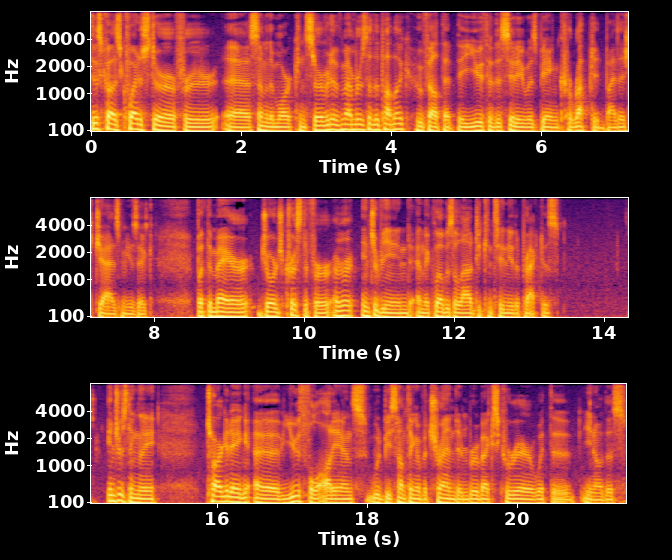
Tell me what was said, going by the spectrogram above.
This caused quite a stir for uh, some of the more conservative members of the public who felt that the youth of the city was being corrupted by this jazz music. But the mayor, George Christopher, intervened and the club was allowed to continue the practice. Interestingly, targeting a youthful audience would be something of a trend in Brubeck's career with the, you know, this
